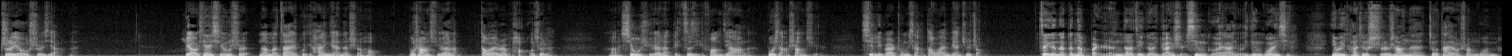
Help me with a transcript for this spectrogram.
自由思想了。表现形式，那么在癸亥年的时候，不上学了，到外边跑去了，啊，休学了，给自己放假了，不想上学，心里边总想到外边去走。这个呢，跟他本人的这个原始性格呀有一定关系，因为他这个时上呢就带有伤官嘛，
